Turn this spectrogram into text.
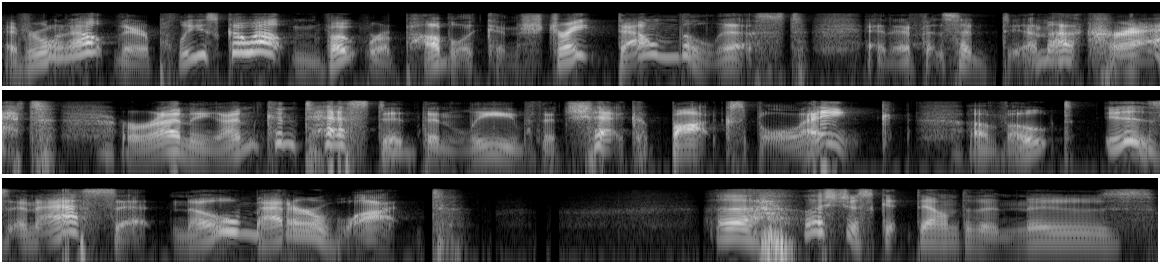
Everyone out there, please go out and vote Republican straight down the list. And if it's a Democrat running uncontested, then leave the check box blank. A vote is an asset, no matter what. Let's just get down to the news.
